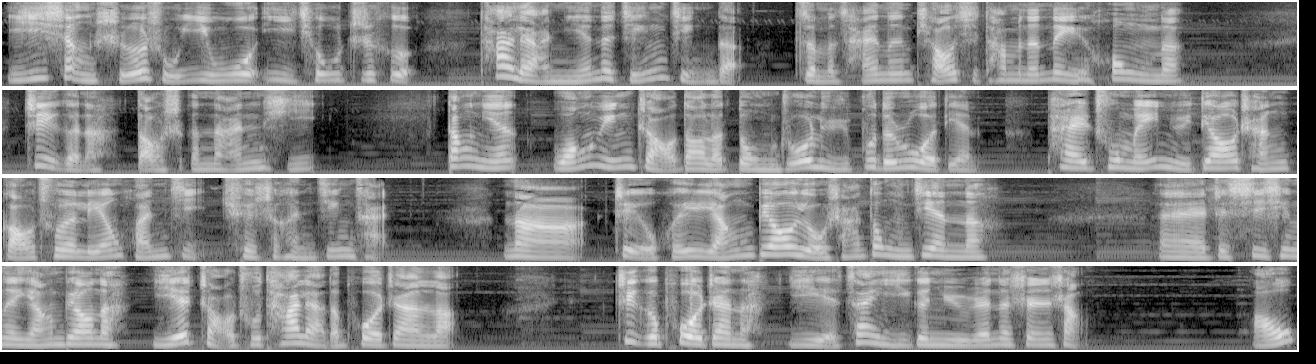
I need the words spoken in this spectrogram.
一向蛇鼠一窝，一丘之貉，他俩粘得紧紧的，怎么才能挑起他们的内讧呢？这个呢，倒是个难题。当年王允找到了董卓、吕布的弱点，派出美女貂蝉，搞出了连环计，确实很精彩。那这回杨彪有啥洞见呢？哎，这细心的杨彪呢，也找出他俩的破绽了。这个破绽呢，也在一个女人的身上。哦，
